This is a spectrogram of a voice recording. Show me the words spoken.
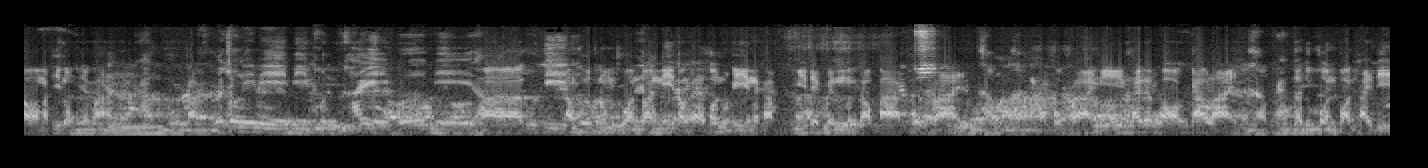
ต่อมาที่โรงพยาบาลครับแล้วช่วงนี้มีมีคนไข้เพิ่มมีเอ่อ่าอผู้ที่ อำเภอพนมทวนตอนนี้ตั้งแต่ต้นปีนะครับมีเด็กเป็นมือเท้าปาก6รายครับนะครับ6รายมีไข้เลือดออก9รายครับแต่ทุกคนปลอดภัยดี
